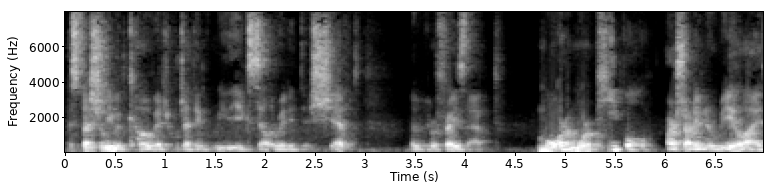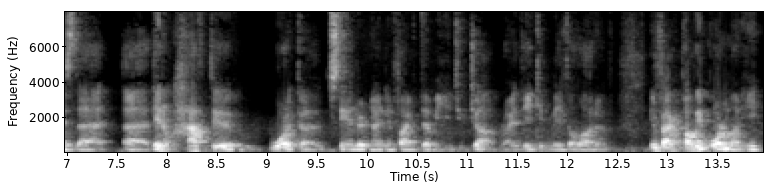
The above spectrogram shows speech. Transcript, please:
Especially with COVID, which I think really accelerated this shift. Let me rephrase that. More and more people are starting to realize that uh, they don't have to work a standard nine to five W two job, right? They can make a lot of, in fact, probably more money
